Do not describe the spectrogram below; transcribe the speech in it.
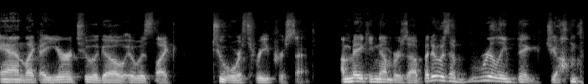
And like a year or two ago, it was like two or 3%. I'm making numbers up, but it was a really big jump.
